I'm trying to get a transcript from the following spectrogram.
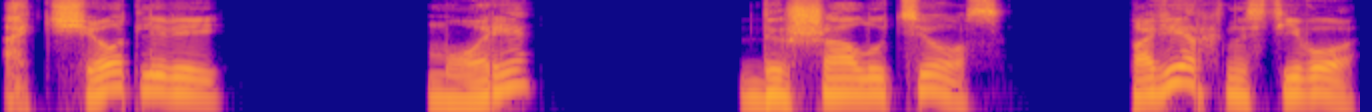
отчетливей. Море? Дышал утес. Поверхность его,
